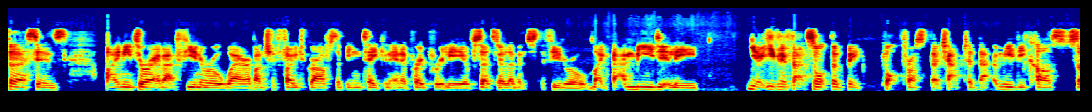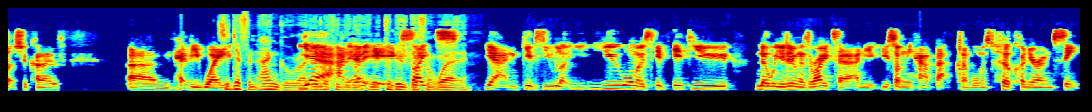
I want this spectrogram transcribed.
versus I need to write about funeral where a bunch of photographs are being taken inappropriately of certain elements of the funeral. Like that immediately, you know, even if that's not the big plot thrust of that chapter, that immediately casts such a kind of um, heavy weight. It's a different angle, right? Yeah, and, and it, it excites. Way. Yeah, and gives you like you almost if, if you know what you're doing as a writer and you, you suddenly have that kind of almost hook on your own scene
